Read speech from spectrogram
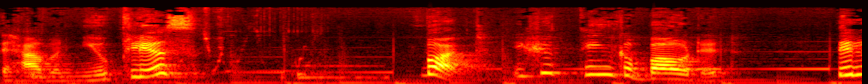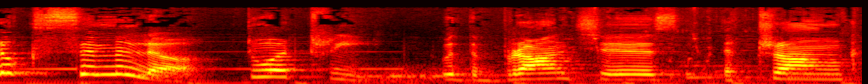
they have a nucleus. But if you think about it, they look similar to a tree with the branches, the trunk,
